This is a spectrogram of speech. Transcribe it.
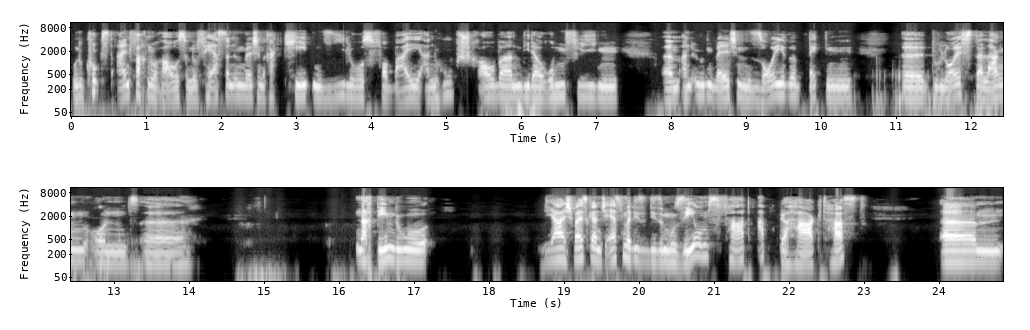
Und du guckst einfach nur raus und du fährst an irgendwelchen Raketensilos vorbei, an Hubschraubern, die da rumfliegen, ähm, an irgendwelchen Säurebecken. Äh, du läufst da lang und äh, nachdem du ja, ich weiß gar nicht, erstmal diese, diese Museumsfahrt abgehakt hast, ähm,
